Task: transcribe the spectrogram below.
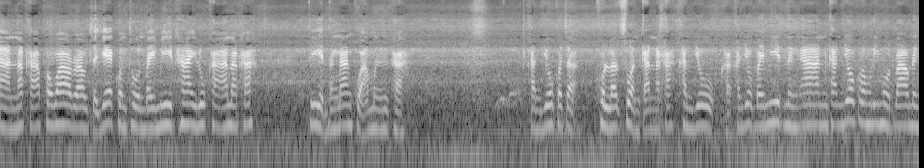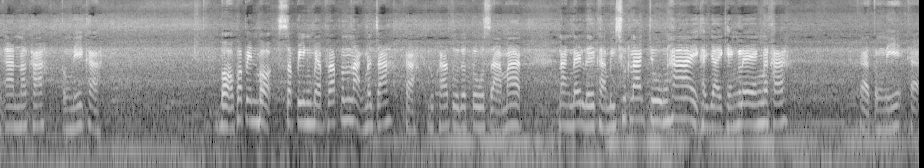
งานนะคะ เพราะว่าเราจะแยกคอนโทรลใบมีดให้ลูกค้านะคะ ที่เห็นทางด้านขวามือค่ะ คันโยกก็จะ คนละส่วนกันนะคะ คันโยกค่ะ คันโยกใบมีดหนึ่งอัน คันโยกลงรีโมทวาล์วหนึ่งอันนะคะ ตรงนี้ค่ะ เบาะก็เป็นเบาะสปริงแบบรับน้ำหนักนะจ๊ะค่ะ ลูกค้าตัวโตสามารถนั่งได้เลยค่ะ มีชุดลากจูงให้ขยายแข็งแรงนะคะ ค่ะตรงนี้ค่ะ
